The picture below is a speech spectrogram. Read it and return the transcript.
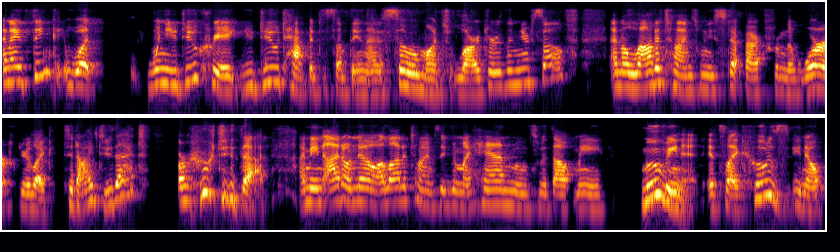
and I think what when you do create, you do tap into something that is so much larger than yourself. And a lot of times when you step back from the work, you're like, did I do that? Or who did that? I mean, I don't know. A lot of times, even my hand moves without me moving it. It's like, who's, you know,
